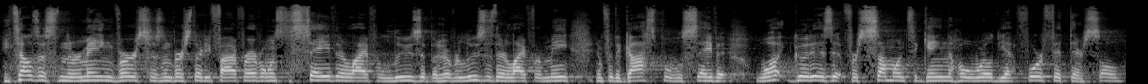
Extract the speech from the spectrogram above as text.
He tells us in the remaining verses in verse 35 for whoever wants to save their life will lose it, but whoever loses their life for me and for the gospel will save it. What good is it for someone to gain the whole world yet forfeit their soul?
